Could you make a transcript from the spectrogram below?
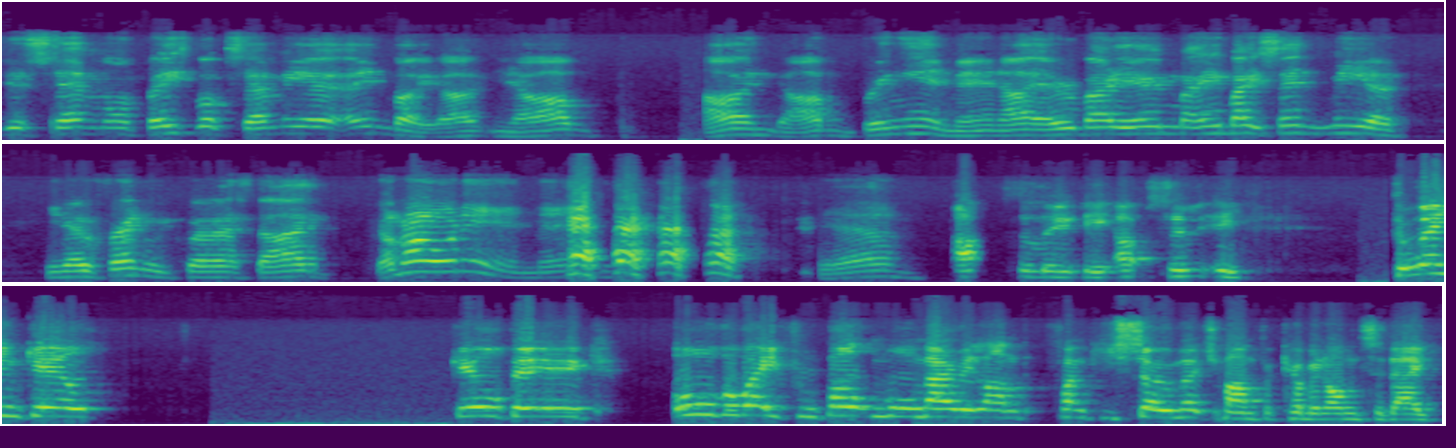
just send on Facebook, send me an invite. I, you know, I'll I'll I'll bring in, man. I, everybody, everybody, anybody sends me a you know friend request, I come on in, man. yeah. Absolutely, absolutely. Duane Gill, Gillberg, all the way from Baltimore, Maryland. Thank you so much, man, for coming on today.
